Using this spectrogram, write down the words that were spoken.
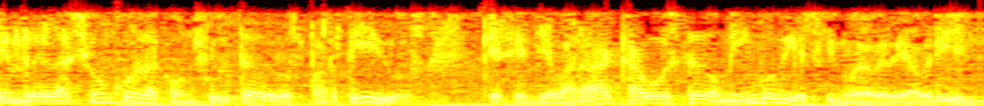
en relación con la consulta de los partidos, que se llevará a cabo este domingo 19 de abril.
